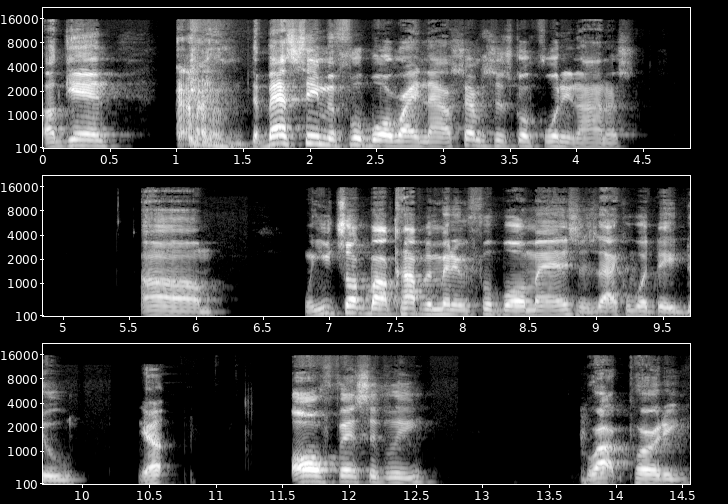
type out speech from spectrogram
Again, the best team in football right now, San Francisco 49ers. Um, when you talk about complimentary football, man, this is exactly what they do. Yep. Offensively, Brock Purdy,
